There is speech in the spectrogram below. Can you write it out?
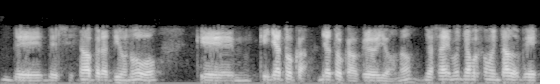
de, del sistema operativo nuevo que, que ya toca ya toca creo yo no ya sabemos ya hemos comentado que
